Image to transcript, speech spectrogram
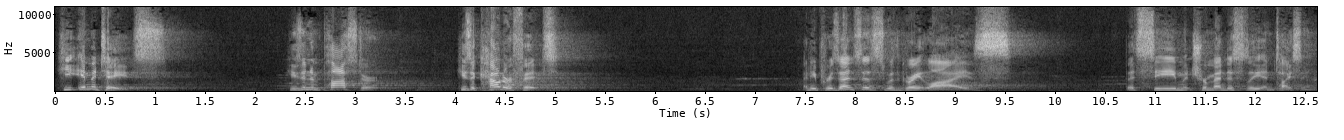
He imitates, he's an impostor, he's a counterfeit. And he presents us with great lies that seem tremendously enticing.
